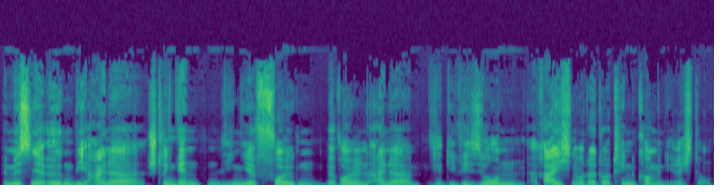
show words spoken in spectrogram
wir müssen ja irgendwie einer stringenten Linie folgen. Wir wollen einer die Vision erreichen oder dorthin kommen in die Richtung.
